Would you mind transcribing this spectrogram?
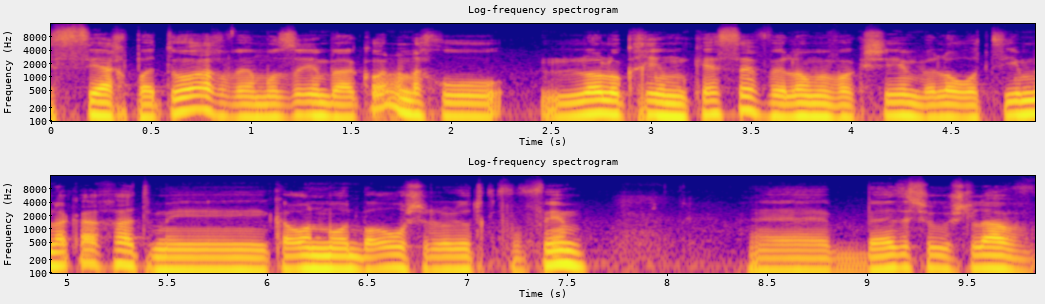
שיח פתוח והם עוזרים בהכל. אנחנו לא לוקחים כסף ולא מבקשים ולא רוצים לקחת, מעיקרון מאוד ברור של לא להיות כפופים. באיזשהו שלב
